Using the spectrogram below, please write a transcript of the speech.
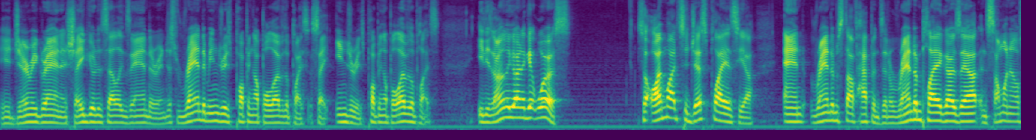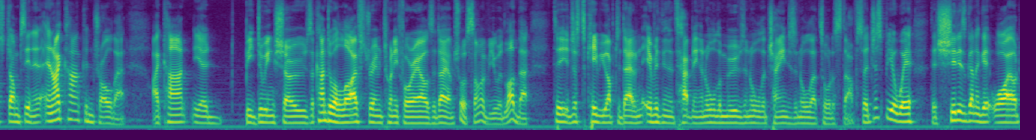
You know, Jerami Grant and Shai Gilgeous-Alexander and just random injuries popping up all over the place. I say injuries popping up all over the place. It is only going to get worse. So I might suggest players here and random stuff happens and a random player goes out and someone else jumps in and, and I can't control that. I can't you know be doing shows. I can't do a live stream 24 hours a day. I'm sure some of you would love that to just keep you up to date on everything that's happening and all the moves and all the changes and all that sort of stuff. So just be aware that shit is going to get wild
